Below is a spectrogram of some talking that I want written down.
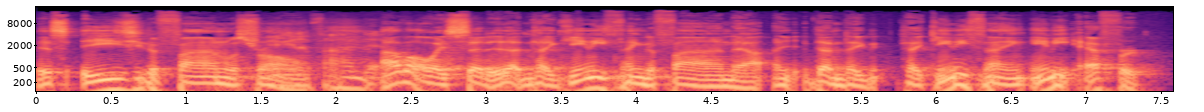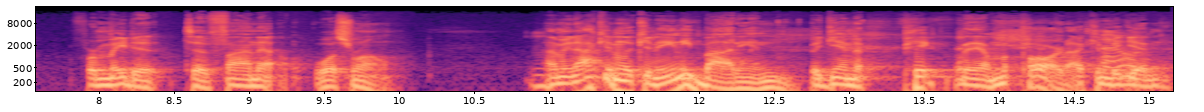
it's easy to find what's wrong gonna find it. i've always said it doesn't take anything to find out it doesn't take, take anything any effort for me to, to find out what's wrong I mean, I can look at anybody and begin to pick them apart. I can Oh. begin.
